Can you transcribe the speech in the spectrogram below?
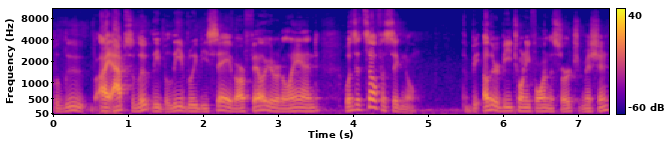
believe, I absolutely believed we'd be saved. Our failure to land was itself a signal. The other B-24 on the search mission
